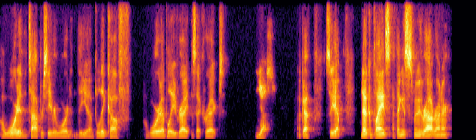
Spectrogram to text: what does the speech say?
awarded the top receiver award, the uh, Blitkoff award, I believe, right? Is that correct? Yes. Okay. So, yeah, no complaints. I think it's a smooth route runner.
